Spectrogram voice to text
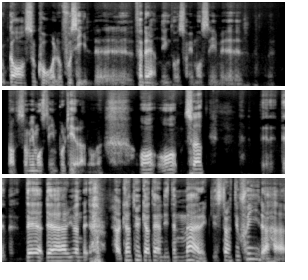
gas och kol och fossil eh, förbränning då, som, vi måste, eh, ja, som vi måste importera. Då. Och, och, så att det, det, det, är ju en, jag kan tycka att det är en lite märklig strategi det här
